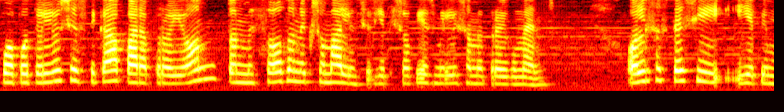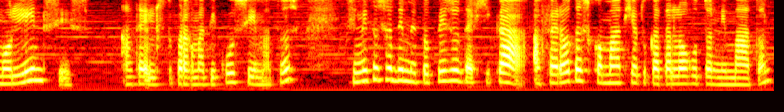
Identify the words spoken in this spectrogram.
που αποτελεί ουσιαστικά παραπροϊόν των μεθόδων εξομάλυνσης για τις οποίες μιλήσαμε προηγουμένως. Όλες αυτές οι, οι επιμολύνσεις, αν θέλεις, του πραγματικού σήματος, συνήθως αντιμετωπίζονται αρχικά αφαιρώντας κομμάτια του καταλόγου των νημάτων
